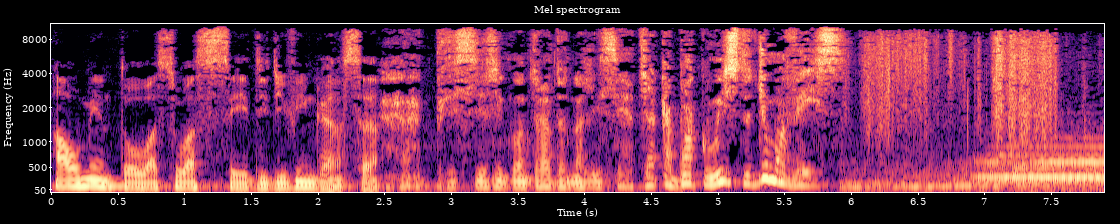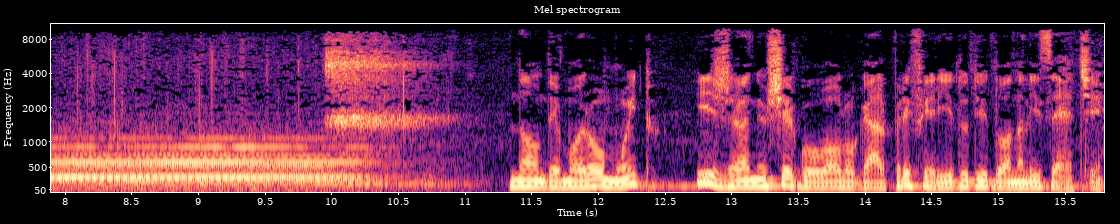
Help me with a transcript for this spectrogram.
aumentou a sua sede de vingança. Ah, preciso encontrar Dona Lisete e acabar com isso de uma vez. Não demorou muito e Jânio chegou ao lugar preferido de Dona Lisete.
